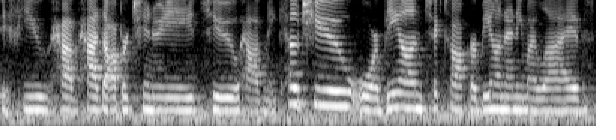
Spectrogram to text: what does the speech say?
if you have had the opportunity to have me coach you, or be on TikTok, or be on any of my lives,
